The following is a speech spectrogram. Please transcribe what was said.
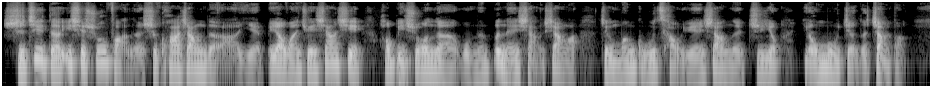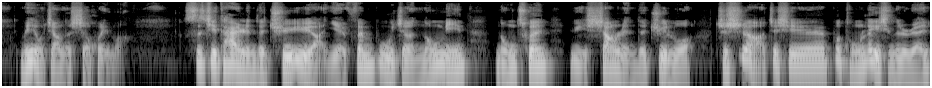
史记的一些说法呢是夸张的啊，也不要完全相信。好比说呢，我们不能想象啊，这个蒙古草原上呢只有游牧者的帐篷，没有这样的社会嘛。斯基泰人的区域啊，也分布着农民、农村与商人的聚落，只是啊，这些不同类型的人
